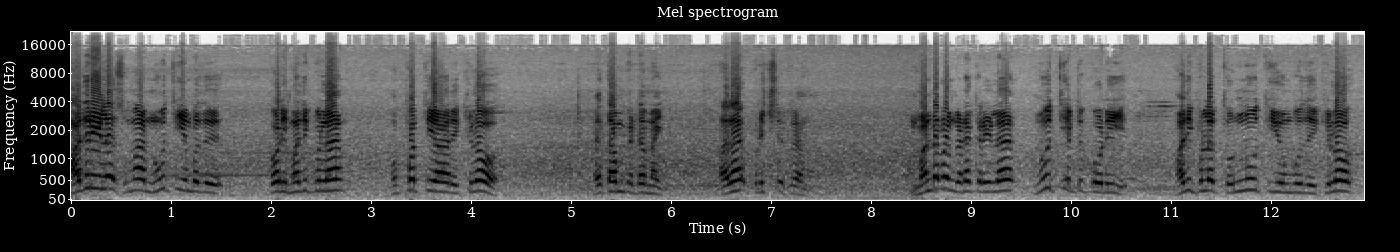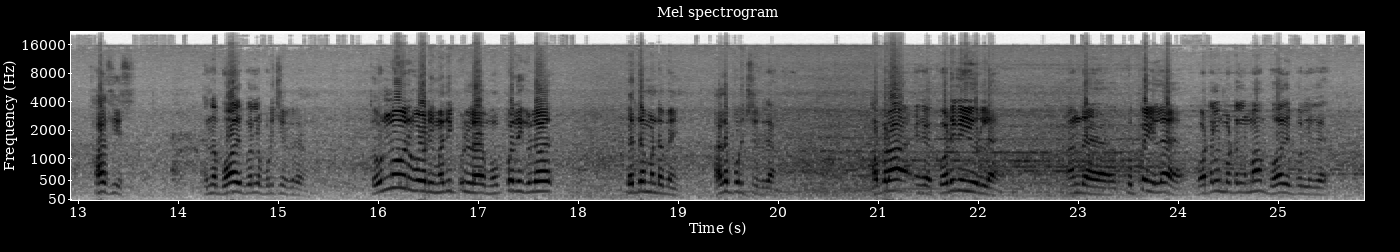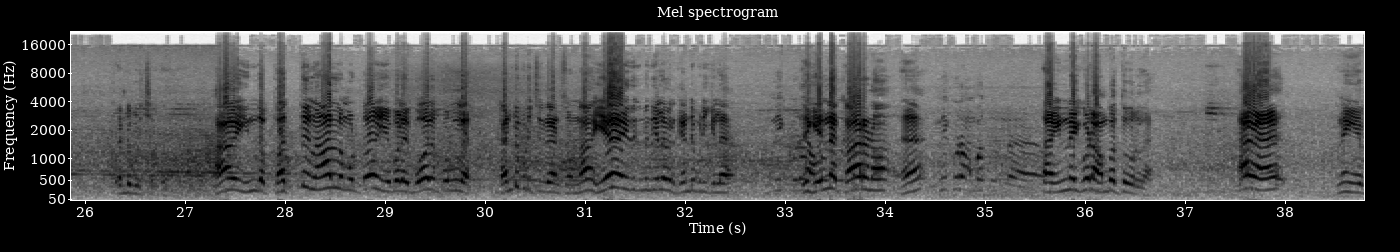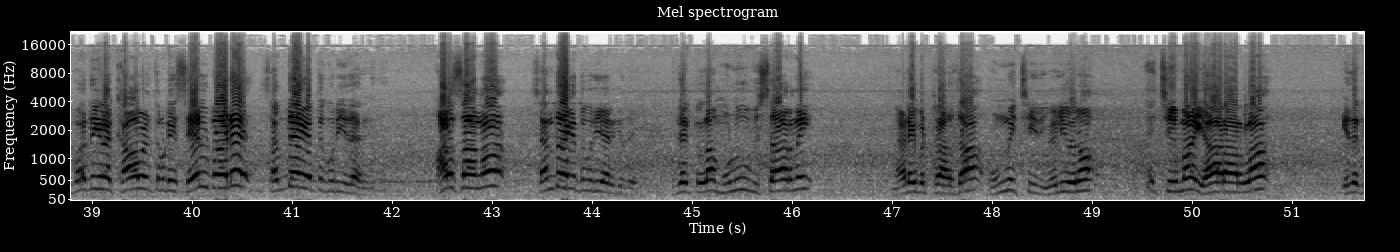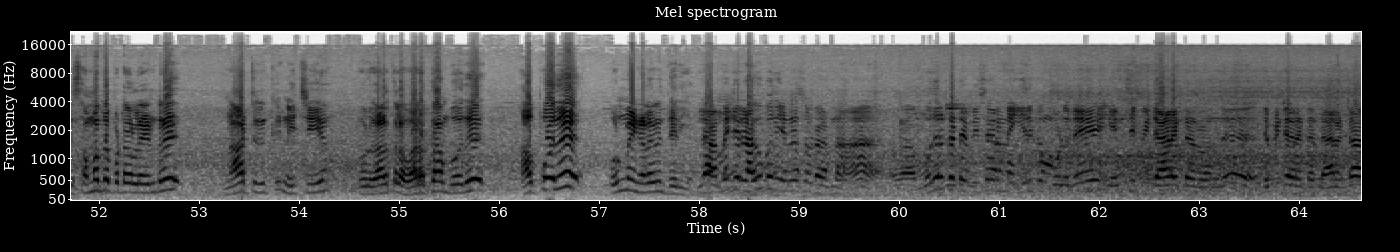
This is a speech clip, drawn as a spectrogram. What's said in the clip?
மதுரையில் சுமார் நூற்றி எண்பது கோடி மதிப்பில் முப்பத்தி ஆறு கிலோ மெத்தம்பெட்டமைன் அதை பிடிச்சிருக்கிறாங்க. மண்டபம் கடற்கரையில் நூற்றி எட்டு கோடி மதிப்புள்ள தொண்ணூற்றி ஒம்பது கிலோ ஹாசிஸ் அந்த போதைப் பொருளை பிடிச்சிருக்கிறாங்க. தொண்ணூறு கோடி மதிப்புள்ள முப்பது கிலோ பெத்த மண்டபம். அதை பிடிச்சிருக்கிறாங்க. அப்புறம் எங்கள் கொடுங்கையூரில் அந்த குப்பையில் பொட்டல் மொட்டலமாக போதைப் பொருளுங்க கண்டுபிடிச்சிருக்கோம் ஆக இந்த பத்து நாளில் மட்டும் இவ்வளவு போதைப் பொருளை கண்டுபிடிச்சிருக்கான்னு சொன்னால் ஏன் இதுக்கு முந்தியெல்லாம் இவர் கண்டுபிடிக்கல? இதுக்கு என்ன காரணம்? இன்னைக்கு கூட அம்பத்தூரில். ஆக நீங்கள் பார்த்தீங்கன்னா காவல்துறையுடைய செயல்பாடு சந்தேகத்துக்குரியதாக இருக்குது. அரசாங்கம் சந்தேகத்துக்குரியா இருக்குது. இதற்கெல்லாம் முழு விசாரணை நடைபெற்றால்தான் உண்மை செய்தி வெளிவரும். நிச்சயமாக யார் யாரெல்லாம் இதற்கு சம்மந்தப்பட்டவர்கள் என்று நாட்டிற்கு நிச்சயம் ஒரு காலத்தில் வரத்தான் போது அப்போது உண்மை நிலவரம் தெரியும். இல்ல அமைச்சர் ரகுபதி என்ன சொல்றாருன்னா முதற்கட்ட விசாரணை இருக்கும் பொழுதே என்சிபி டைரக்டர் வந்து டெபுட்டி டைரக்டர் டைரக்டா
